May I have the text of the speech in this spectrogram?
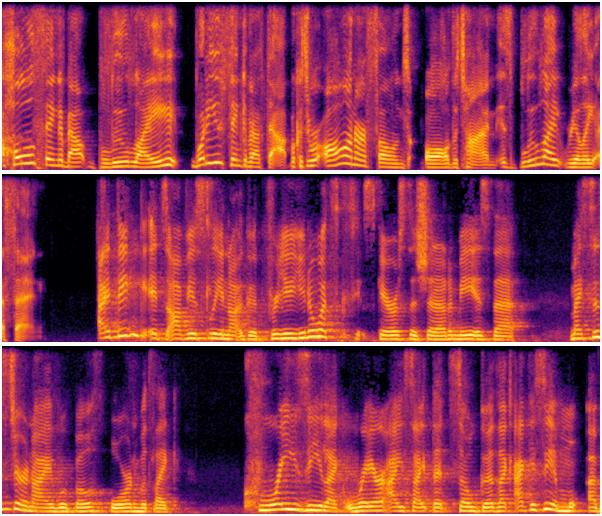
whole thing about blue light. What do you think about that? Because we're all on our phones all the time. Is blue light really a thing? I think it's obviously not good for you. You know what scares the shit out of me is that my sister and I were both born with like crazy, like rare eyesight that's so good. Like I can see a, a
